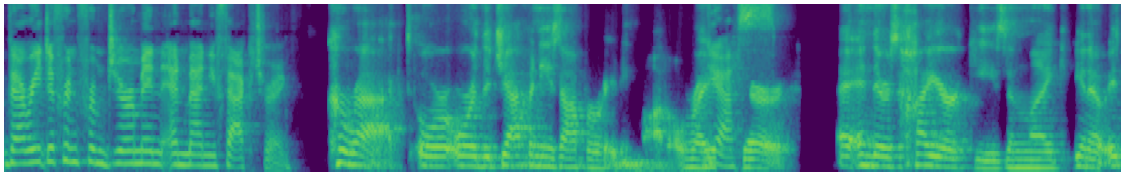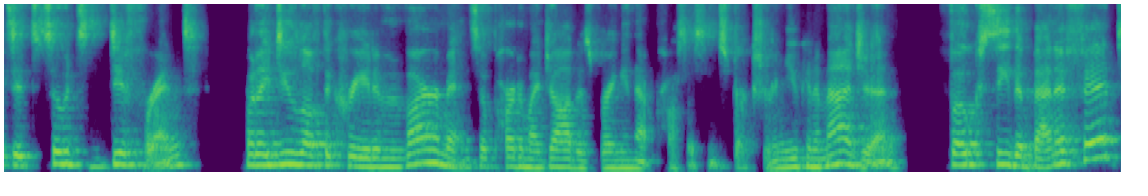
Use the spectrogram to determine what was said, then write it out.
Very different from German and manufacturing. Correct. Or or the Japanese operating model, right? Yes. There, and there's hierarchies and like, you know, it's it's so it's different but I do love the creative environment. And so part of my job is bringing that process and structure. And you can imagine folks see the benefit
